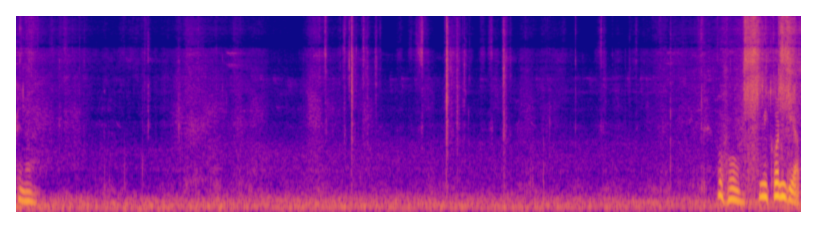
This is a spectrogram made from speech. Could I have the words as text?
พี่น้องโอ้โห มีคนเหยียบ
